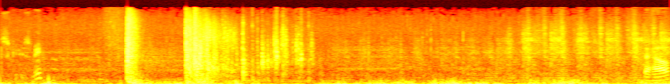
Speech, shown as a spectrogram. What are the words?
Excuse me. The hell?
